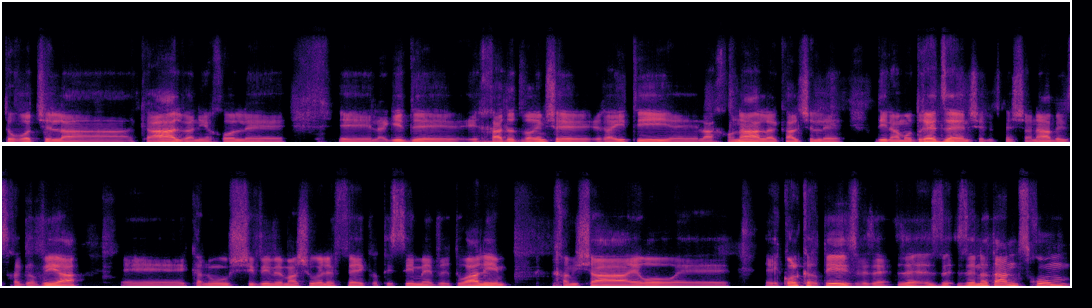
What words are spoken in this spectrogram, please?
טובות של הקהל, ואני יכול uh, uh, להגיד uh, אחד הדברים שראיתי uh, לאחרונה על הקהל של uh, דינמו דרדזן, שלפני שנה במשחק גביע, uh, קנו 70 ומשהו אלף uh, כרטיסים uh, וירטואליים, חמישה אירו uh, uh, כל כרטיס, וזה זה, זה, זה נתן סכום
